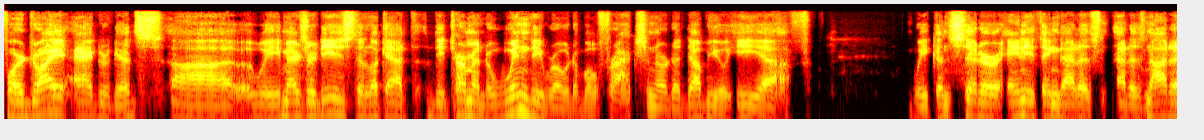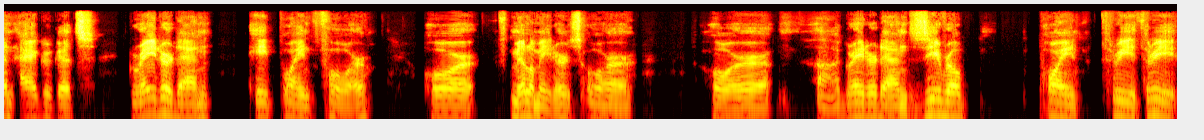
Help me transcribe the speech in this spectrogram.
For dry aggregates, uh, we measure these to look at determine the wind erodible fraction or the WEF. we consider anything that is that is not in aggregates greater than 8.4 or millimeters or or uh, greater than 0.33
